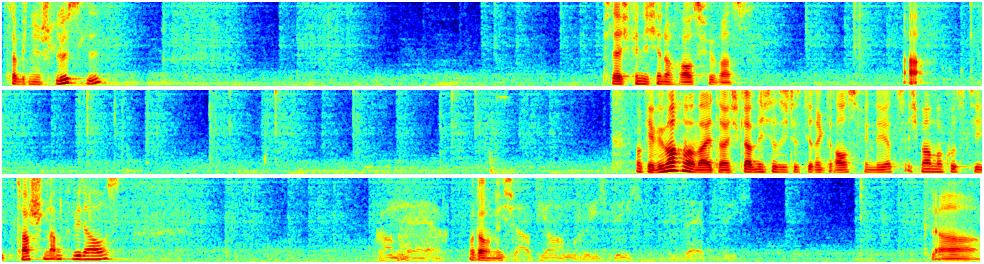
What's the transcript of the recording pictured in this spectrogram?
Jetzt habe ich einen Schlüssel. Vielleicht finde ich hier noch raus für was. Ah. Okay, wir machen mal weiter. Ich glaube nicht, dass ich das direkt rausfinde jetzt. Ich mache mal kurz die Taschenlampe wieder aus. Komm her. Oder auch nicht. Klar.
